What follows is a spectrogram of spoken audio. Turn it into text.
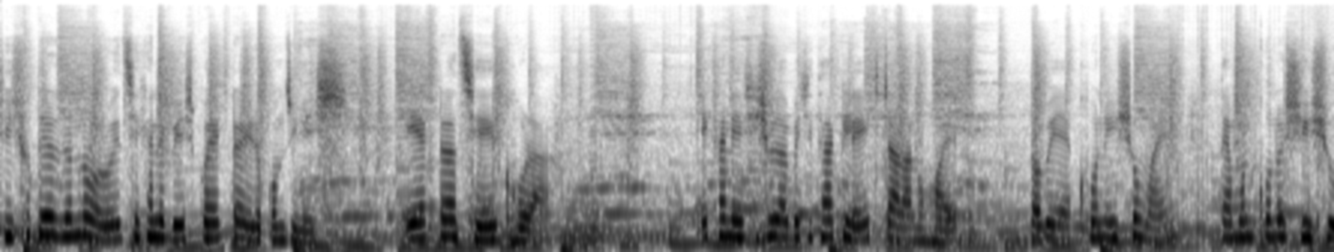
শিশুদের জন্য রয়েছে এখানে বেশ কয়েকটা এরকম জিনিস। এই একটা আছে ঘোড়া। এখানে শিশুরা বেশি থাকলে চালানো হয়। তবে এখন এই সময় তেমন কোনো শিশু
